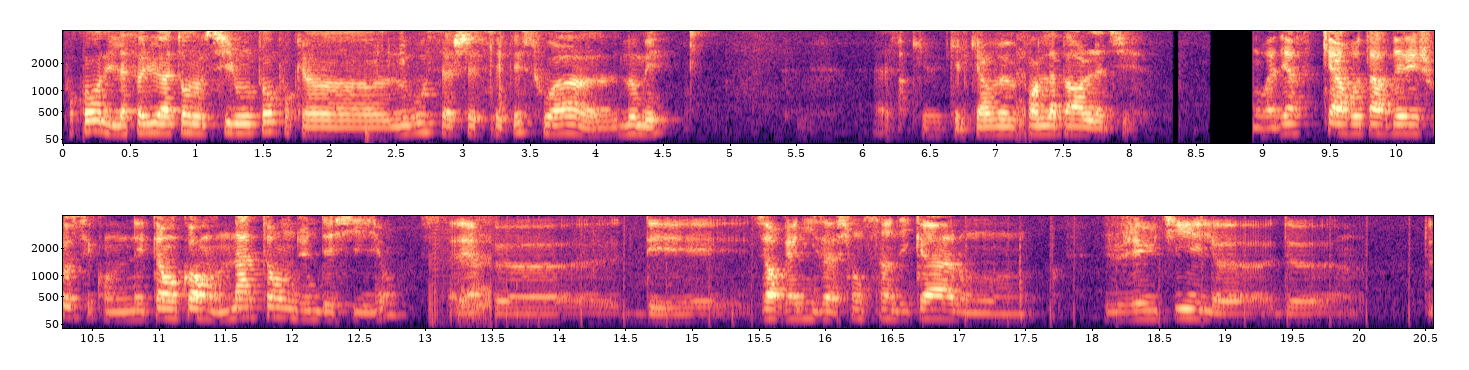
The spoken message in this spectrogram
pourquoi il a fallu attendre aussi longtemps pour qu'un nouveau CHSCT soit nommé? Est-ce que quelqu'un veut prendre la parole là-dessus? On va dire ce qui a retardé les choses, c'est qu'on était encore en attente d'une décision. C'est-à-dire que des organisations syndicales ont jugé utile euh, de, de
